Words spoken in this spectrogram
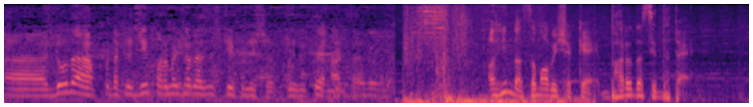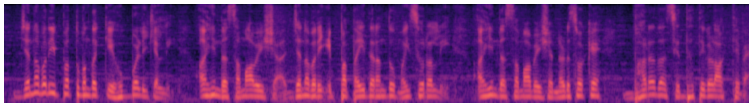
ಆ doctor G Parameshwara as the chief Ahinda ಸಮಾವೇಶಕ್ಕೆ ಭಾರದ ಸಿದ್ಧತೆ. ಜನವರಿ ಇಪ್ಪತ್ತೊಂದಕ್ಕೆ ಹುಬ್ಬಳ್ಳಿಯಲ್ಲಿ ಅಹಿಂದ ಸಮಾವೇಶ. ಜನವರಿ ಇಪ್ಪತ್ತೈದರಂದು ಮೈಸೂರಲ್ಲಿ ಅಹಿಂದ ಸಮಾವೇಶ ನಡೆಸೋಕೆ ಭರದ ಸಿದ್ಧತೆಗಳಾಗ್ತಿವೆ.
